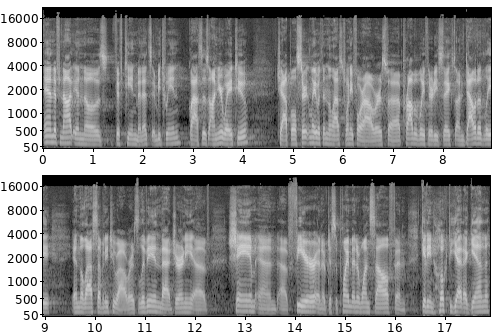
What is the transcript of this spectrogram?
And if not in those 15 minutes in between classes on your way to chapel, certainly within the last 24 hours, uh, probably 36, undoubtedly in the last 72 hours, living that journey of shame and of fear and of disappointment in oneself and getting hooked yet again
